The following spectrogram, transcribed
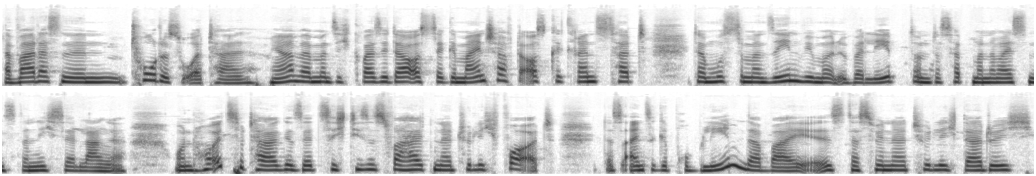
da war das ein Todesurteil. Ja, wenn man sich quasi da aus der Gemeinschaft ausgegrenzt begrenzt hat, da musste man sehen, wie man überlebt und das hat man meistens dann nicht sehr lange. Und heutzutage setzt sich dieses Verhalten natürlich fort. Das einzige Problem dabei ist, dass wir natürlich dadurch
